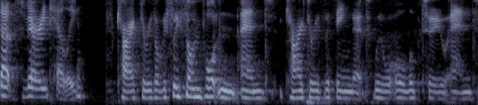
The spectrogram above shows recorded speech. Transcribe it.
that's very telling. Character is obviously so important, and character is the thing that we will all look to. And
